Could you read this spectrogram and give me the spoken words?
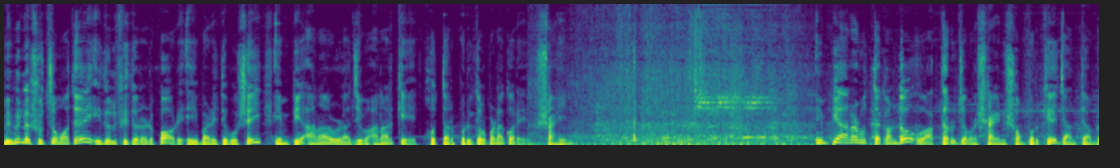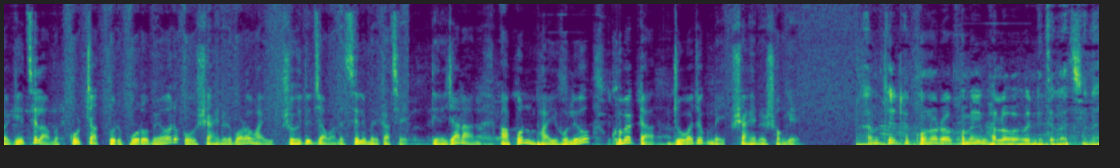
বিভিন্ন সূত্র মতে ঈদ উল ফিতরের পর এই বাড়িতে বসেই এমপি আনারুল রাজীব আনারকে হত্যার পরিকল্পনা করে শাহিন। এমপি আনার হত্যাকাণ্ড ও আক্তারুজ্জামান শাহিন সম্পর্কে জানতে আমরা গিয়েছিলাম কোটচাঁদপুর পৌর মেয়র ও শাহিনের বড় ভাই শহীদুজ্জামান সেলিমের কাছে। তিনি জানান, আপন ভাই হলেও খুব একটা যোগাযোগ নেই শাহিনের সঙ্গে। আমি তো এটা কোনো রকমেই ভালোভাবে নিতে পারছি না।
